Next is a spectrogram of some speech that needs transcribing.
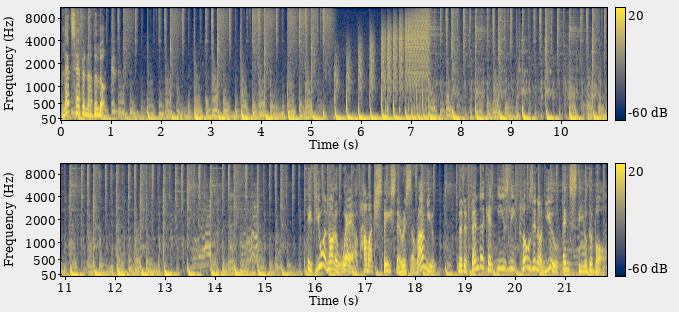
Let's have another look. If you are not aware of how much space there is around you, the defender can easily close in on you and steal the ball.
